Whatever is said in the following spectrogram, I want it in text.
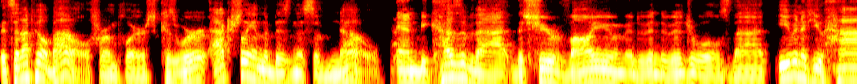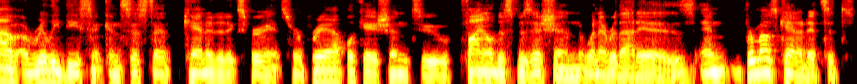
it's an uphill battle for employers because we're actually in the business of no. And because of that, the sheer volume of individuals that even if you have a really decent, consistent candidate experience from pre application to final disposition, whenever that is, and for most candidates, it's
